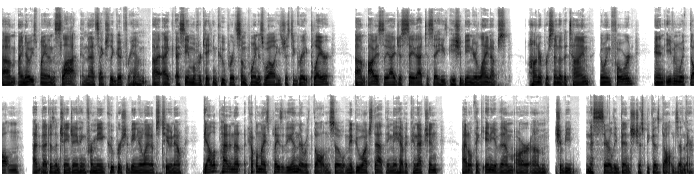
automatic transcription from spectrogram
Um, I know he's playing in the slot, and that's actually good for him. I, I, I, see him overtaking Cooper at some point as well. He's just a great player. Um, obviously, I just say that to say he, he should be in your lineups 100% of the time going forward. And even with Dalton, I, that doesn't change anything for me. Cooper should be in your lineups too. Now, Gallup had a, couple nice plays at the end there with Dalton, so maybe watch that. They may have a connection. I don't think any of them are um, should be necessarily benched just because Dalton's in there.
